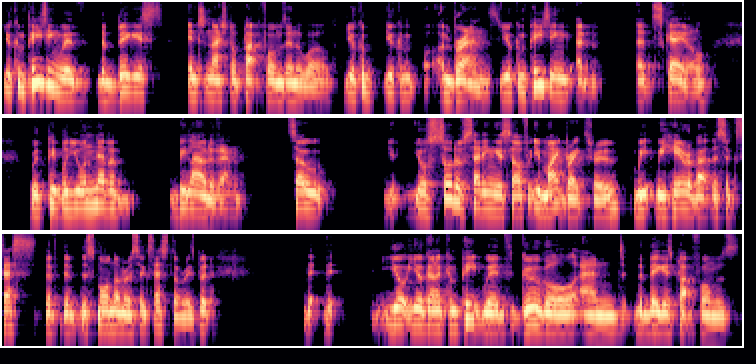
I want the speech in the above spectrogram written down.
you're competing with the biggest international platforms in the world. You can you can and brands. You're competing at at scale with people you will never be louder than. So you- you're sort of setting yourself. You might break through. We we hear about the success, the the, the small number of success stories, but the, the, you're you're going to compete with Google and the biggest platforms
